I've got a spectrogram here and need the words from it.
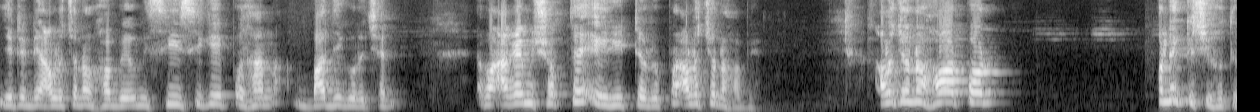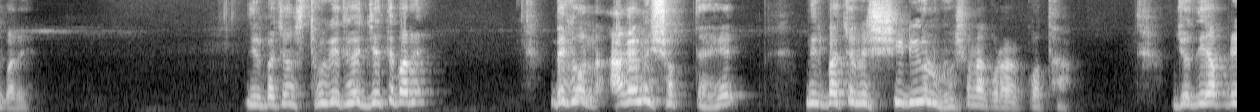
যেটা নিয়ে আলোচনা হবে, উনি সিইসিকে প্রধান বাদী করেছেন। এবং আগামী সপ্তাহে এই রিটটার উপর আলোচনা হবে। আলোচনা হওয়ার পর অনেক কিছু হতে পারে। নির্বাচন স্থগিত হয়ে যেতে পারে। দেখুন, আগামী সপ্তাহে নির্বাচনের শিডিউল ঘোষণা করার কথা। যদি আপনি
